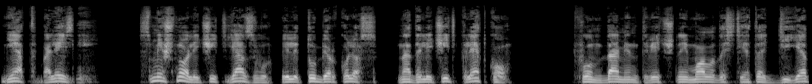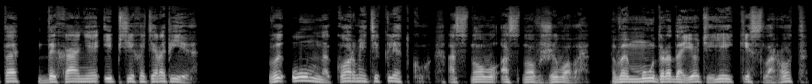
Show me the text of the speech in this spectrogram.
Нет болезней. Смешно лечить язву или туберкулез. Надо лечить клетку. Фундамент вечной молодости — это диета, дыхание и психотерапия. Вы умно кормите клетку, основу основ живого. Вы мудро даете ей кислород,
